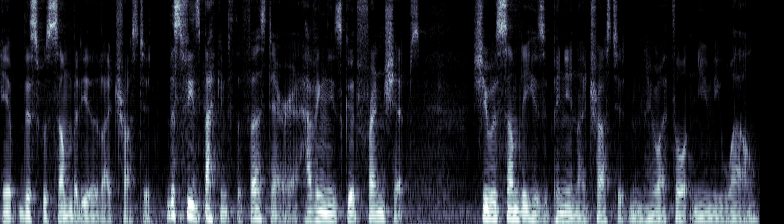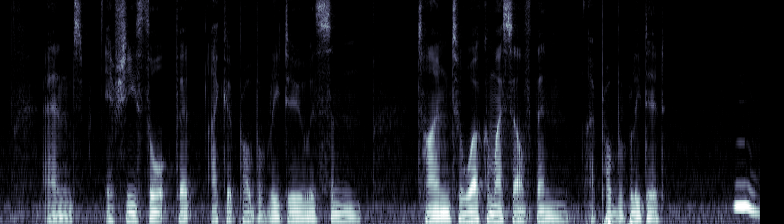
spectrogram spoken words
it, this was somebody that I trusted. This feeds back into the first area, having these good friendships. She was somebody whose opinion I trusted and who I thought knew me well. And if she thought that I could probably do with some time to work on myself, then I probably did. Mm.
